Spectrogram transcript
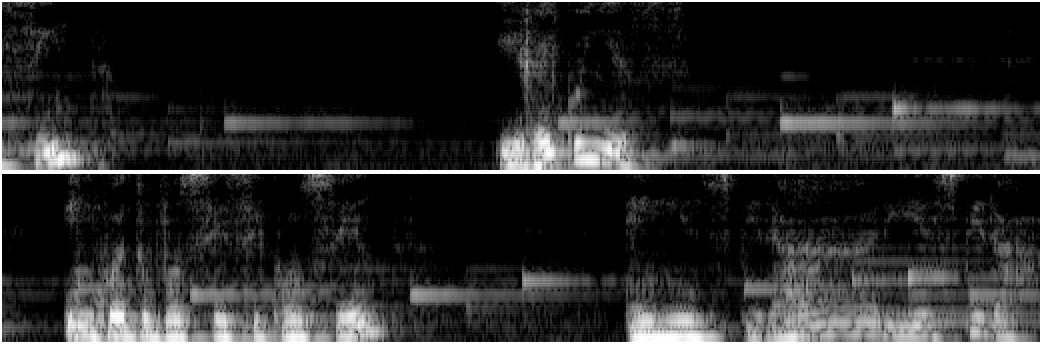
sinta e reconheça. Enquanto você se concentra em inspirar e expirar.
